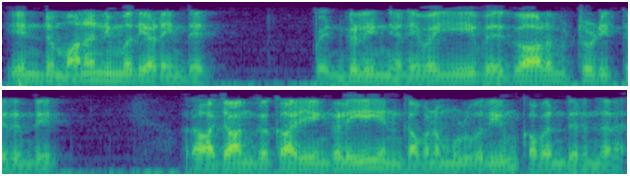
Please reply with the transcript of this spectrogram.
என்று மன நிம்மதி அடைந்தேன். பெண்களின் நினைவையே வெகுகாலம் விட்டொழித்திருந்தேன். ராஜாங்க காரியங்களையே என் கவனம் முழுவதையும் கவர்ந்திருந்தன.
